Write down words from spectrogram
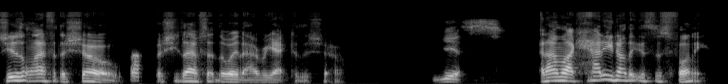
She doesn't laugh at the show, but she laughs at the way that I react to the show. Yes. And I'm like, how do you not think this is funny?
